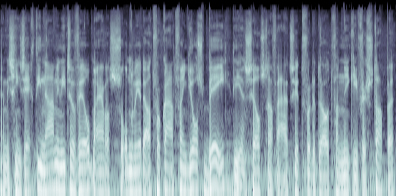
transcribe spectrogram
En misschien zegt die naam je niet zoveel, maar hij was onder meer de advocaat van Jos B... die een celstraf uitzit voor de dood van Nicky Verstappen.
